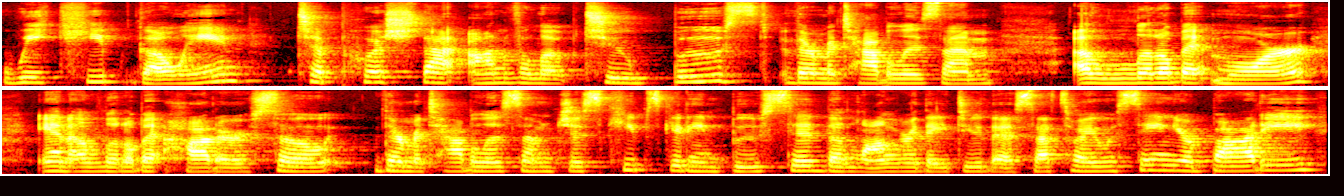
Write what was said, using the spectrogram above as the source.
We keep going to push that envelope to boost their metabolism a little bit more and a little bit hotter. So their metabolism just keeps getting boosted the longer they do this. That's why I was saying your body,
